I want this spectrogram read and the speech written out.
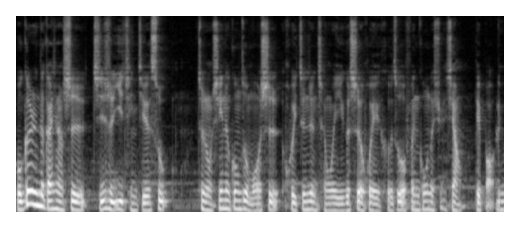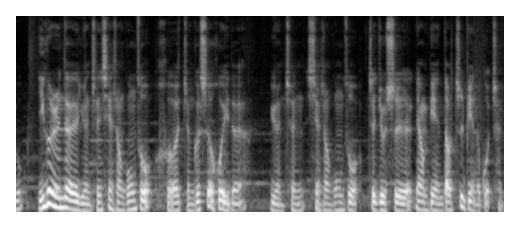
我个人的感想是，即使疫情结束，这种新的工作模式会真正成为一个社会合作分工的选项，被保留。一个人的远程线上工作和整个社会的远程线上工作，这就是量变到质变的过程。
